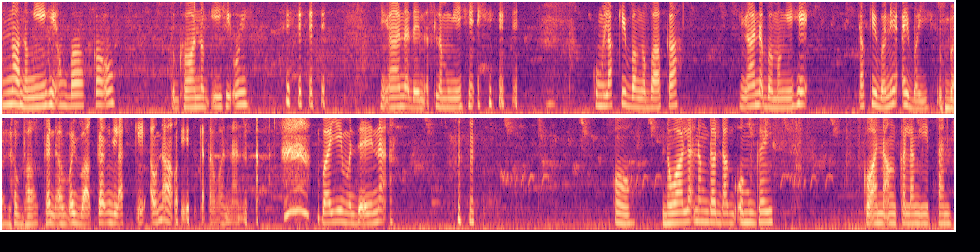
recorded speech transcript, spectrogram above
Na, nangihi ang baka oh. Tughan nag-ihi oy. Yung ana din aslam ngihi. Kung laki ba nga baka? Yung ba mangihi? Laki ba ni? Ay bay. Bala baka na bay bakang laki. Aw na oy katawanan. Bayi man day na. oh, nawala ng dadagom guys. Kuan na ang kalangitan.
